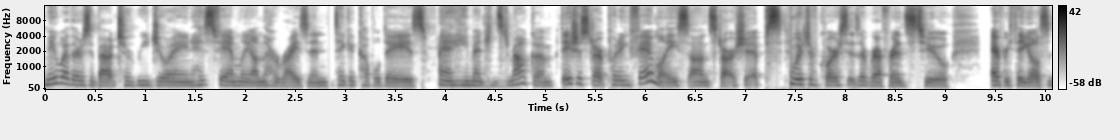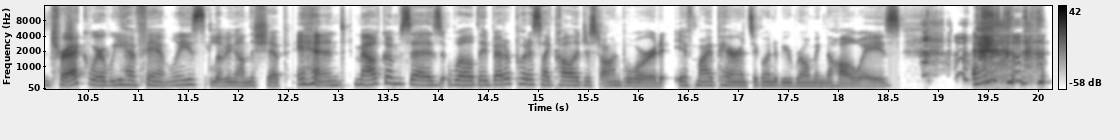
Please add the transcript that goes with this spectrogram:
Mayweather is about to rejoin his family on the horizon, take a couple days, and he mentions to Malcolm they should start putting families on starships, which of course is a reference to everything else in Trek, where we have families living on the ship. And Malcolm says, Well, they better put a psychologist on board if my parents are going to be roaming the hallways.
